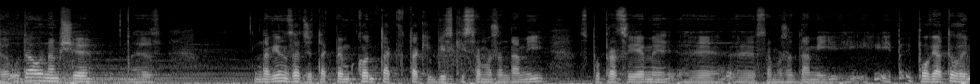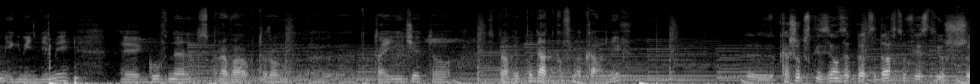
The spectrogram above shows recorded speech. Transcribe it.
E, Udało nam się e, nawiązać, że tak powiem, kontakt taki bliski z samorządami. Współpracujemy z samorządami i, i, i gminnymi. Główna sprawa, o którą tutaj idzie, to sprawy podatków lokalnych. Kaszubski Związek Pracodawców jest już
